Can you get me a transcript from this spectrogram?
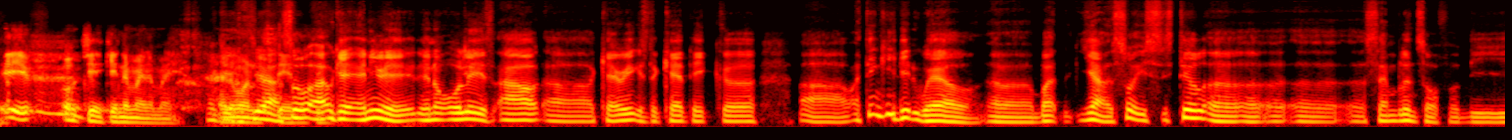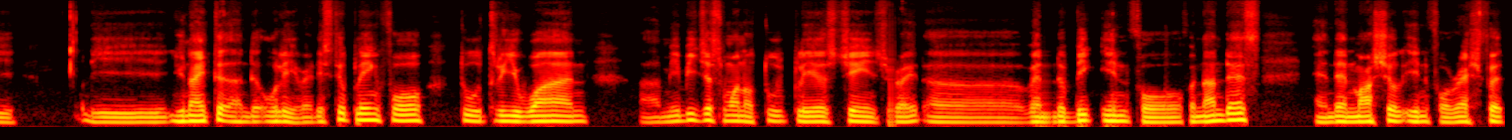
eh, okay, okay, never mind, never mind. I don't want to yeah, say so uh, okay. Anyway, you know, Ole is out. Uh, Carrick is the caretaker. Uh, I think he did well. Uh, but yeah, so it's still a, a, a, a semblance of the the United under Ole, right? They're still playing four two three one. Uh, maybe just one or two players changed, right? Uh, when the big in for Fernandes and then Martial in for Rashford.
